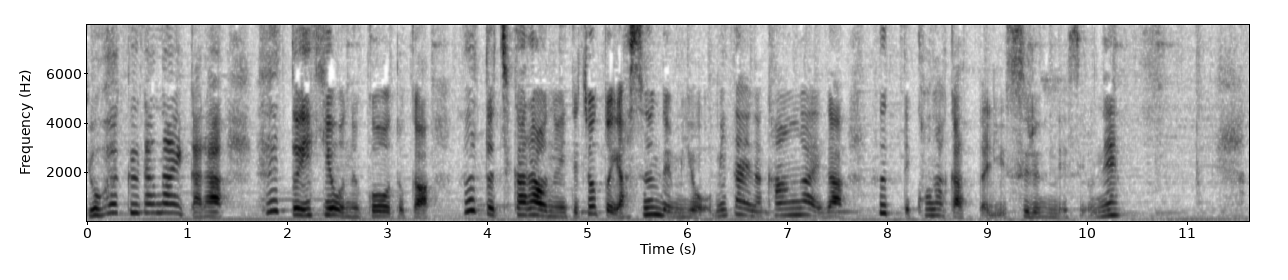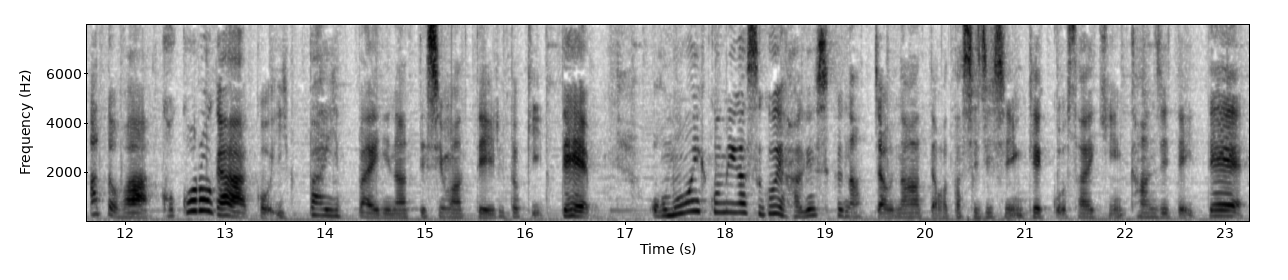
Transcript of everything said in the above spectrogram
余白がないからふっと息を抜こうとかふっと力を抜いてちょっと休んでみようみたいな考えがふってこなかったりするんですよね。あとは心がこういっぱいいっぱいになってしまっている時って思い込みがすごい激しくなっちゃうなって私自身結構最近感じていて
